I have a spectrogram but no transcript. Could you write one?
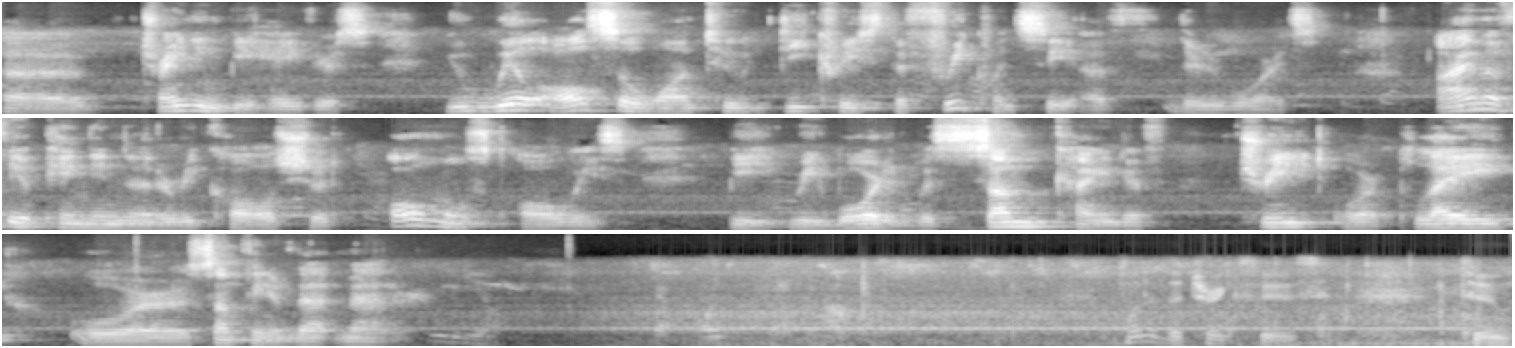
uh, training behaviors, you will also want to decrease the frequency of the rewards. I'm of the opinion that a recall should almost always be rewarded with some kind of treat or play or something of that matter. One of the tricks is to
